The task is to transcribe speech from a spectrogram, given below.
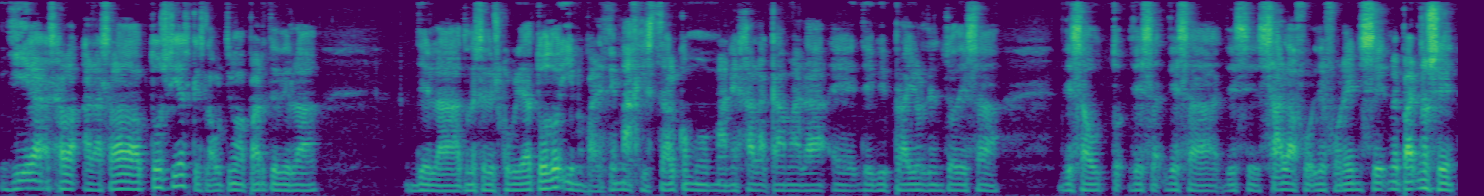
llega a, sala- a la sala de autopsias, que es la última parte de la de la donde se descubrirá todo y me parece magistral cómo maneja la cámara eh, David Pryor dentro de esa de esa auto- de esa de esa de ese sala de forense. Me no sé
